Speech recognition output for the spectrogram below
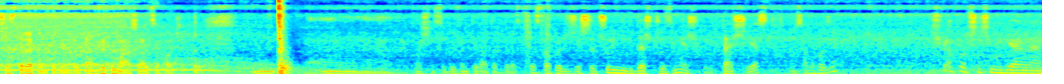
przez telefon to będzie tam wytłumaczy o co chodzi. Mm, e, Właśnie sobie wentylator teraz przestał chodzić. Jeszcze czujnik deszczu zmierzchu też jest w tym samochodzie. Światło przeciwmgielne.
